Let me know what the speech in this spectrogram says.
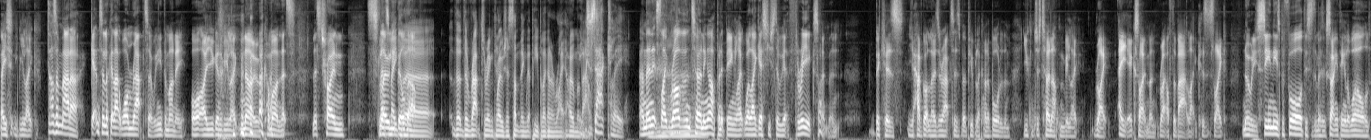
basically be like, doesn't matter, get them to look at that one raptor, we need the money, or are you going to be like, no, come on, let's let's try and slowly build the, up the the raptor enclosure something that people are going to write home about. Exactly. And then it's like rather than turning up and it being like, well, I guess you still get three excitement because you have got loads of raptors, but people are kind of bored of them. You can just turn up and be like, right, eight excitement right off the bat, like because it's like nobody's seen these before. This is the most exciting thing in the world.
